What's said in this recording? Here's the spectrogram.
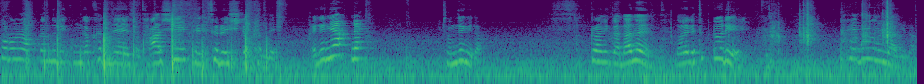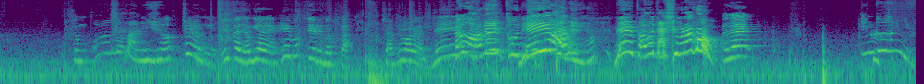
코로나 악당들이 공격한 데에서 다시 배틀을 시작한대. 알겠냐? 네. 전쟁이다. 그러니까 나는 너에게 특별히 회복 물약이다. 좀 꿀돈 아니에요? 조용히. 해. 일단 여기 안에 회복제를 넣었다. 자 그러면 내일 이거 안에 더 내일 밤에 아니에요? 내일 밤에 다시 오라고. 아, 네. 찐도사님.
